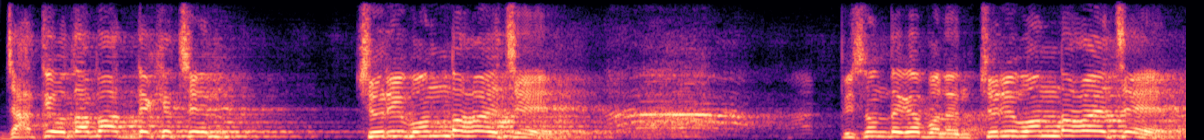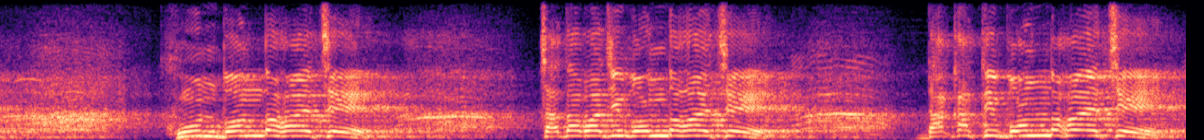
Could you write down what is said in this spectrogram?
জাতীয়তাবাদ দেখেছেন, চুরি বন্ধ হয়েছে। পিছন থেকে বলেন, চুরি বন্ধ হয়েছে। খুন বন্ধ হয়েছে। চাঁদাবাজি বন্ধ হয়েছে। ডাকাতি বন্ধ হয়েছে।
